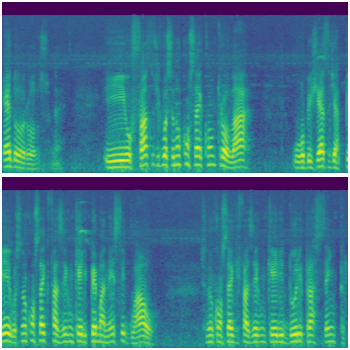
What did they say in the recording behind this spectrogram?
é doloroso. Né? E o fato de que você não consegue controlar o objeto de apego, você não consegue fazer com que ele permaneça igual. Você não consegue fazer com que ele dure para sempre.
